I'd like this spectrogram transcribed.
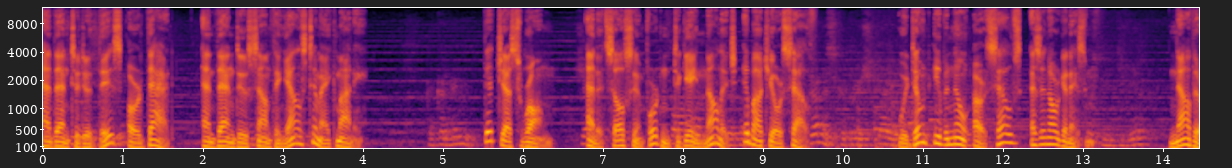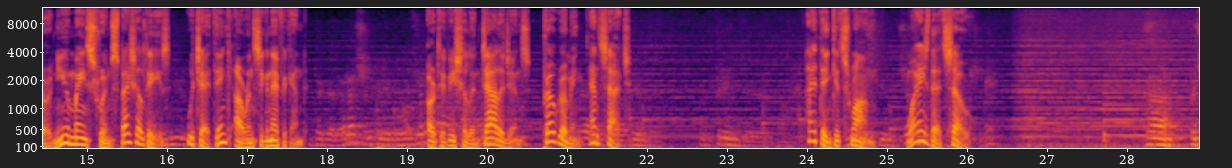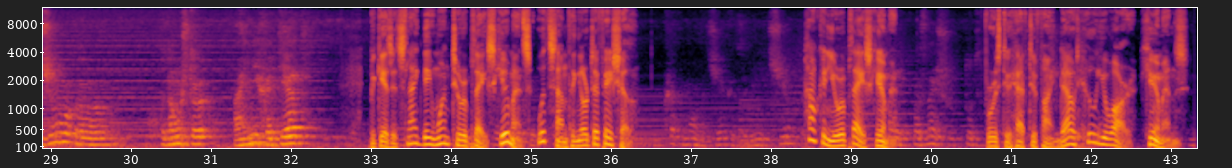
and then to do this or that, and then do something else to make money. That's just wrong. And it's also important to gain knowledge about yourself. We don't even know ourselves as an organism. Now there are new mainstream specialties, which I think are insignificant. Artificial intelligence, programming and such. I think it's wrong. Why is that so? Because it's like they want to replace humans with something artificial. How can you replace human? first you have to find out who you are, humans.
